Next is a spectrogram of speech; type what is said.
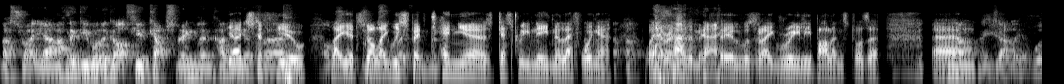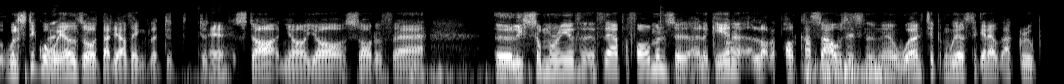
That's right, yeah, and I think he would have got a few caps for England. Had yeah, just a uh, few. like it's not like we spent ten years desperately needing a left winger when the rest of the midfield was like really balanced, was it? Um, no, exactly. We'll stick with Wales, or Daddy. I think to, to, yeah. start and your your sort of uh, early summary of, of their performance. Uh, and again, a lot of podcasts I was listening to weren't tipping Wales to get out that group.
